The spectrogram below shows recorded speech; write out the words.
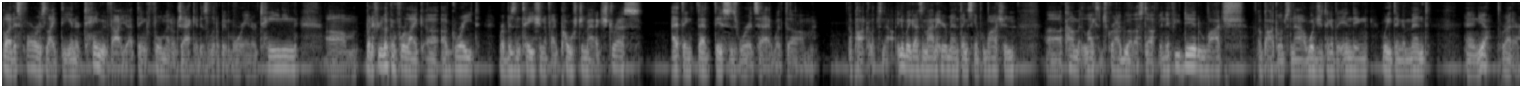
But as far as like the entertainment value, I think Full Metal Jacket is a little bit more entertaining. Um, but if you're looking for like a, a great representation of like post traumatic stress, I think that this is where it's at with um, Apocalypse Now. Anyway, guys, I'm out of here, man. Thanks again for watching. Uh, comment, like, subscribe, do all that stuff. And if you did watch Apocalypse Now, what did you think of the ending? What do you think it meant? And yeah, right there.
